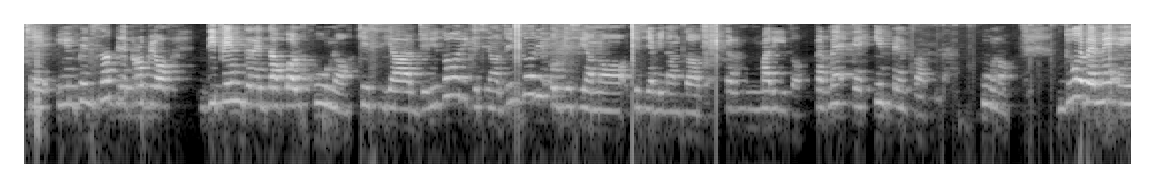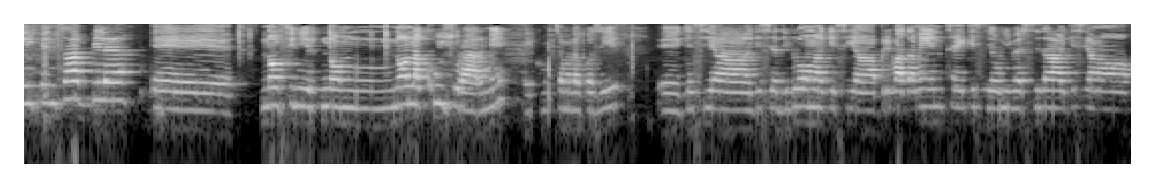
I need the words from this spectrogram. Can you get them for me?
cioè impensabile proprio dipendere da qualcuno, che sia genitori, che siano genitori o che, siano, che sia fidanzato, per marito, per me è impensabile. Uno. Due, per me è impensabile eh, non, finir, non, non acculturarmi, ecco, mettiamola così, eh, che, sia, che sia diploma, che sia privatamente, che sia università, che siano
